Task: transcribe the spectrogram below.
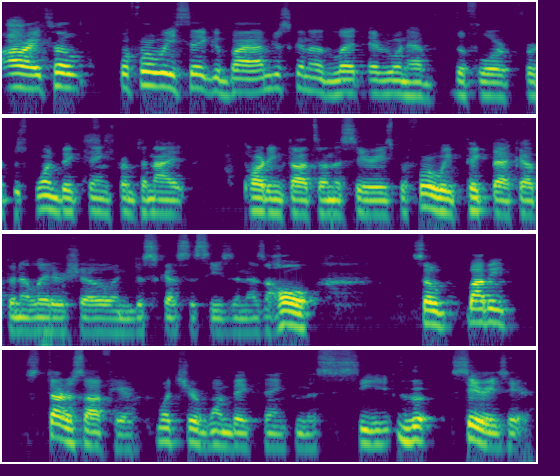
All right. So before we say goodbye, I'm just going to let everyone have the floor for just one big thing from tonight. Parting thoughts on the series before we pick back up in a later show and discuss the season as a whole. So, Bobby, start us off here. What's your one big thing from the se- series here?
